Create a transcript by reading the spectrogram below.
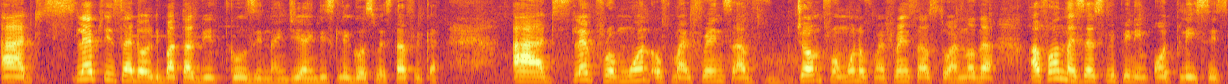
had slept inside all the battered vehicles in Nigeria in this Lagos, West Africa. I had slept from one of my friends. I've jumped from one of my friends' house to another. I found myself sleeping in odd places.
